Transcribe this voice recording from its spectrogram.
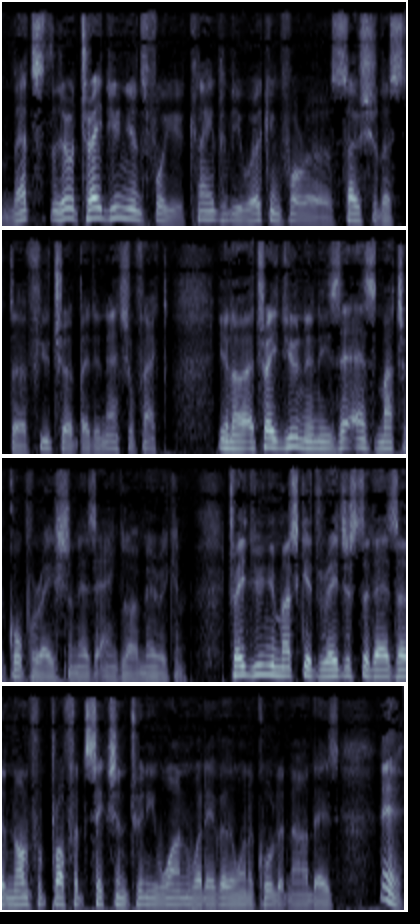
That's the trade unions for you. Claim to be working for a socialist uh, future, but in actual fact, you know, a trade union is as much a corporation as Anglo American. Trade union must get registered as a non for profit, Section 21, whatever they want to call it nowadays. Yeah,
